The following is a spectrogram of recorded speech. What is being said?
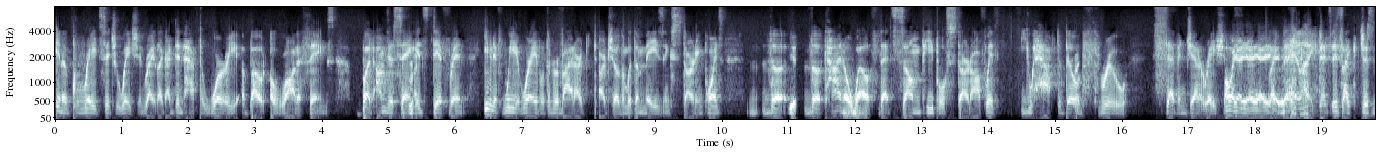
in a great situation, right? Like I didn't have to worry about a lot of things, but I'm just saying right. it's different even if we were able to provide our, our children with amazing starting points, the yeah. the kind of wealth that some people start off with, you have to build right. through seven generations. Oh yeah, yeah, yeah, like, yeah, yeah. like that's it's like just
